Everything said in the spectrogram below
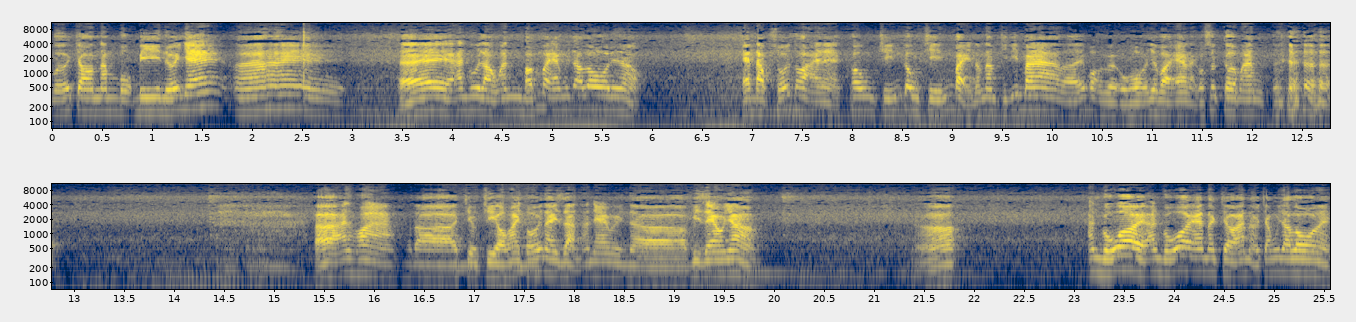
với cho năm bộ bi nữa nhé. À, đấy anh vui lòng anh bấm vào em cái zalo đi nào. Em đọc số điện thoại này 0909755993 đấy mọi người ủng hộ như vậy em lại có suất cơm ăn. Ờ, à, anh Hòa à, ờ, chiều chiều hay tối nay rảnh anh em mình à, video nhá. Đó. anh Vũ ơi anh Vũ ơi em đang chờ anh ở trong cái Zalo này.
